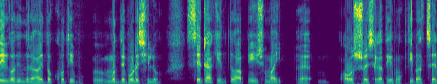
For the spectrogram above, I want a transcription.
দীর্ঘদিন ধরে হয়তো ক্ষতির মধ্যে পড়েছিল, সেটা কিন্তু আপনি এই সময় অবশ্যই সেখান থেকে মুক্তি পাচ্ছেন।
